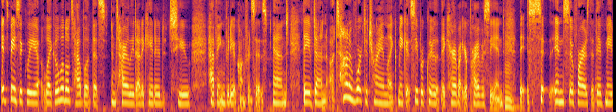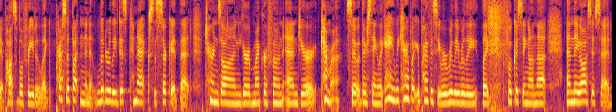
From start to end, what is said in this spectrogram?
it's basically like a little tablet that's entirely dedicated to having video conferences, and they've done a ton of work to try and like make it super clear that they care about your privacy, and mm. they, so, insofar as that they've made it possible for you to like press a button and it literally disconnects the circuit that turns on your microphone and your camera. So they're saying like, "Hey, we care about your privacy. We're really, really like focusing on that." And they also said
